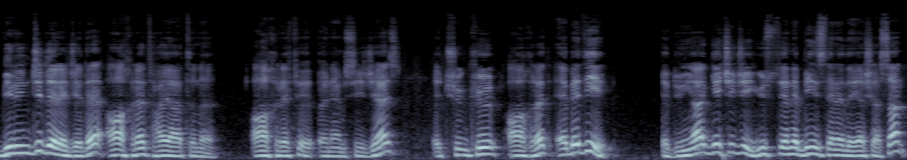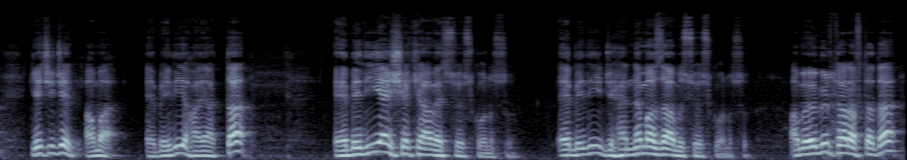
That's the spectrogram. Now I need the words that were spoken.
Birinci derecede ahiret hayatını, ahireti önemseyeceğiz. E çünkü ahiret ebedi. E dünya geçici. 100 sene, 1000 sene de yaşasan geçecek. Ama ebedi hayatta ebediyen şekavet söz konusu. Ebedi cehennem azabı söz konusu. Ama öbür tarafta da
